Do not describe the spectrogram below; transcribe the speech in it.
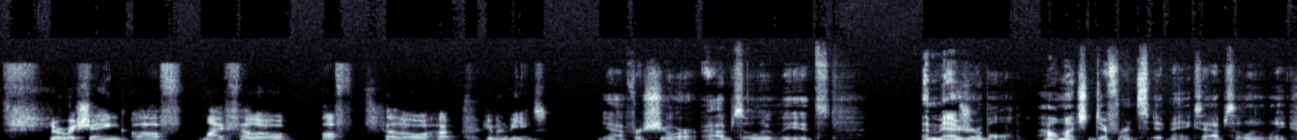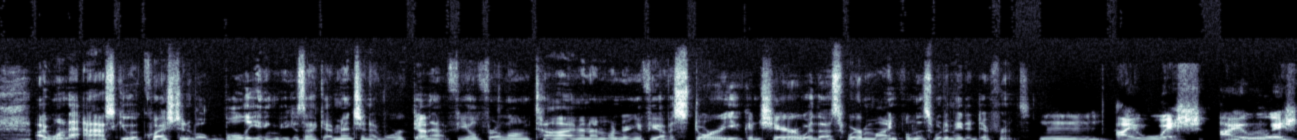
flourishing of my fellow of fellow uh, human beings yeah for sure absolutely it's immeasurable how much difference it makes. Absolutely. I want to ask you a question about bullying because, like I mentioned, I've worked yeah. in that field for a long time. And I'm wondering if you have a story you can share with us where mindfulness would have made a difference. Mm, I wish, I wish,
